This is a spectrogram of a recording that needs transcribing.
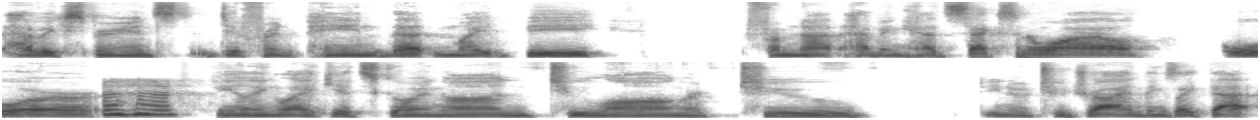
have experienced different pain that might be from not having had sex in a while or mm-hmm. feeling like it's going on too long or too you know too dry and things like that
